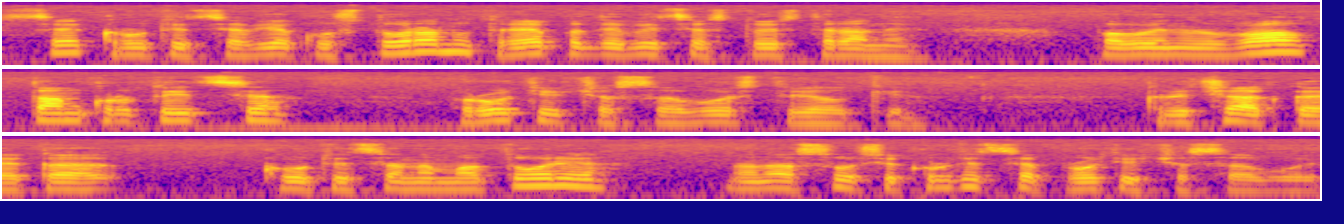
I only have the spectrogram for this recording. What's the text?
Все крутиться в яку сторону, треба подивитися з тої сторони. Повинен вал там крутиться проти часової стрілки. Кричатка, яка крутиться на моторі, на насосі крутиться проти часової.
